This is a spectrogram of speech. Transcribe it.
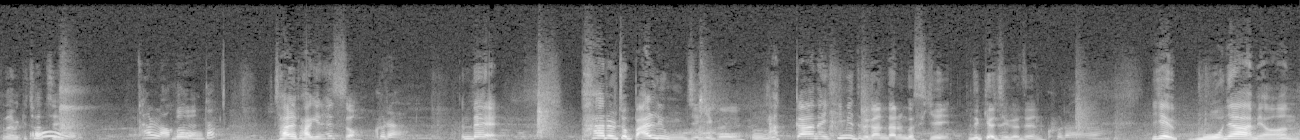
그다음에 이렇게 쳤지. 오, 잘 나가는데? 잘 가긴 했어. 그래. 근데 팔을 좀 빨리 움직이고 음. 약간의 힘이 들어간다는 것이 느껴지거든. 그래. 이게 뭐냐 하면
